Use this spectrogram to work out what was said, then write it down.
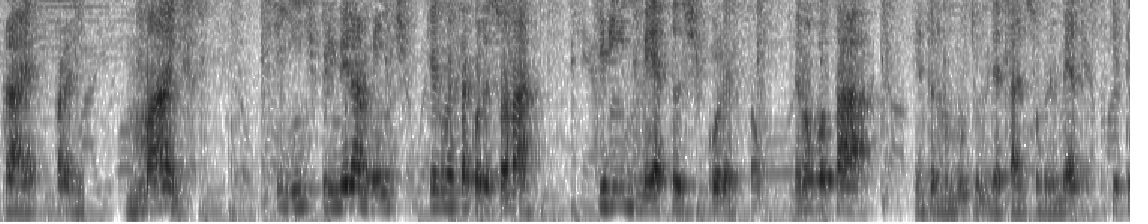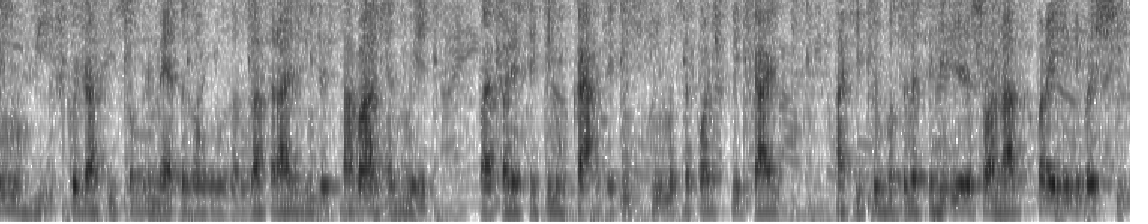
Pra época, pra gente. Mas, seguinte, primeiramente, quer começar a colecionar? Crie metas de coleção. Eu não vou estar tá entrando muito no detalhe sobre metas, porque tem um vídeo que eu já fiz sobre metas alguns anos atrás e ainda está valendo ele vai aparecer aqui no card. Aqui em cima você pode clicar aqui que você vai ser redirecionado para ele vai assistir.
